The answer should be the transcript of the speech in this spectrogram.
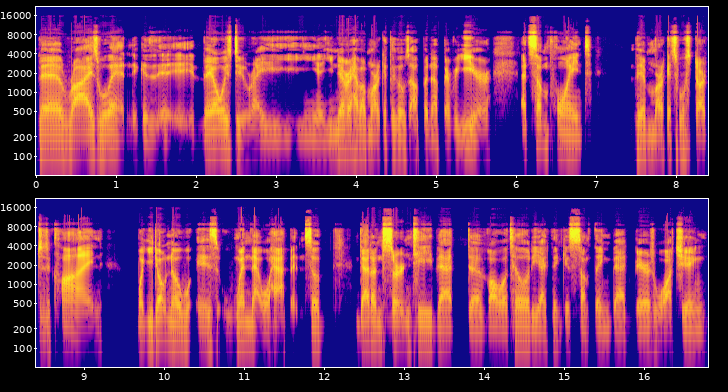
the rise will end because it, it, they always do, right? You, you never have a market that goes up and up every year. At some point, the markets will start to decline what you don't know is when that will happen. So that uncertainty, that uh, volatility, I think, is something that bears watching.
